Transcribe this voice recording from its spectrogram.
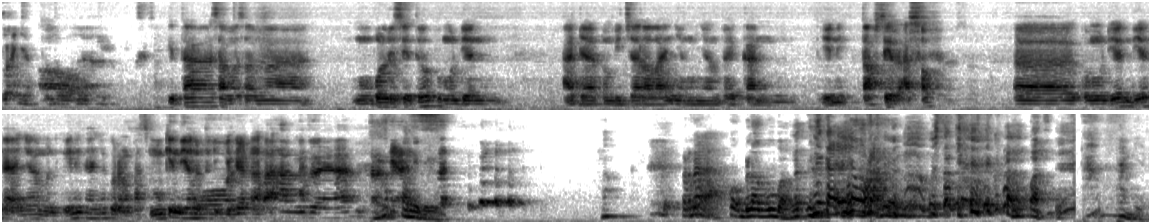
banyak. Oh, Nah, Kita sama-sama ngumpul di situ, kemudian ada pembicara lain yang menyampaikan ini tafsir asof. Eh, kemudian dia kayaknya ini kayaknya kurang pas. Mungkin dia lebih Oh, dia paham gitu ya. Hah? Pernah nggak? Kok belagu banget? Ini kayaknya orang Ustadz kayaknya kurang pas. Kapan ya?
